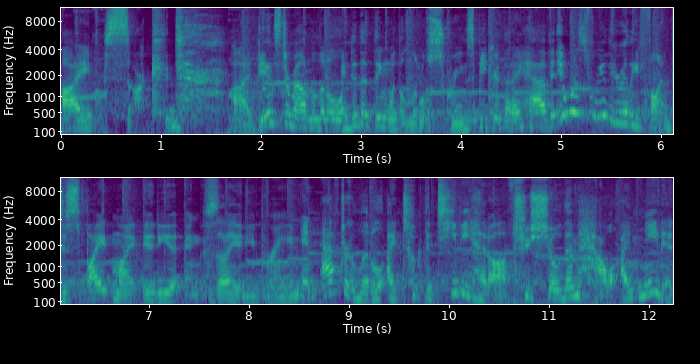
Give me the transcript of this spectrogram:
I suck. I danced around a little. I did the thing with a little screen speaker that I have. It was really, really fun, despite my idiot anxiety brain. And after a little, I took the TV head off to show them how I made it,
